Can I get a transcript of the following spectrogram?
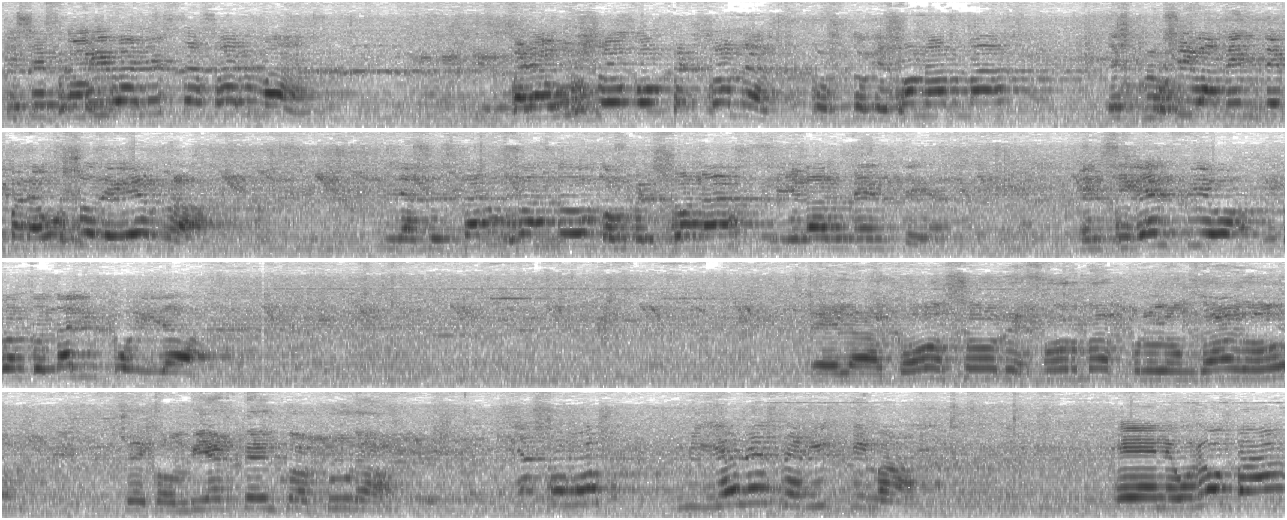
que se prohíban estas armas para uso con personas, puesto que son armas exclusivamente para uso de guerra y las están usando con personas ilegalmente, en silencio y con total impunidad. El acoso de forma prolongado se convierte en tortura. Ya somos millones de víctimas en Europa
